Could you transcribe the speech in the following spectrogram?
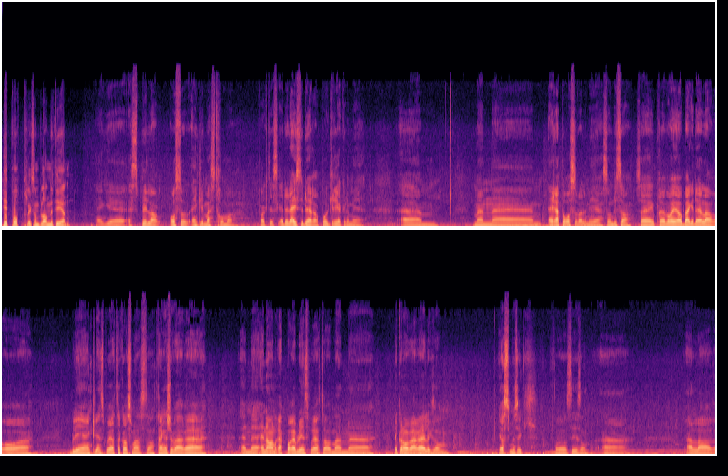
hiphop liksom blandet i én? Jeg, eh, jeg spiller også egentlig mest trommer, faktisk. Det er det jeg studerer på Griegakademiet. Um, men uh, jeg rapper også veldig mye, som du sa. Så jeg prøver å gjøre begge deler og uh, bli egentlig inspirert av hva som helst. da. Trenger ikke være en, eh, en annen rapper jeg blir inspirert av, men eh, det kan òg være liksom jazzmusikk, for å si det sånn. Eh, eller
